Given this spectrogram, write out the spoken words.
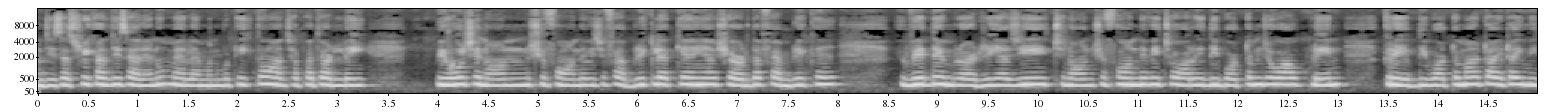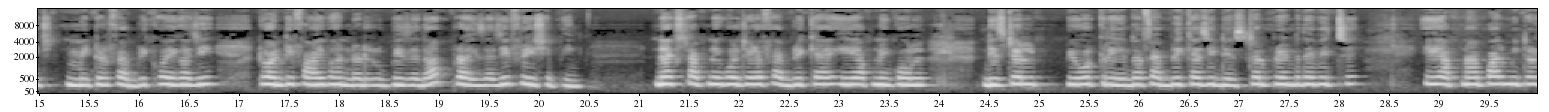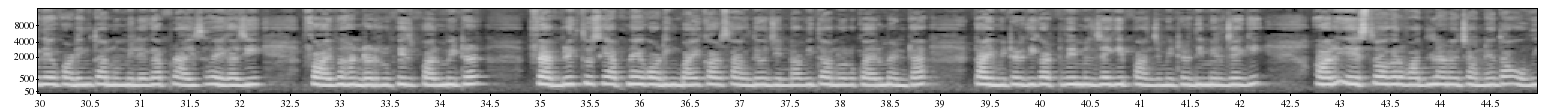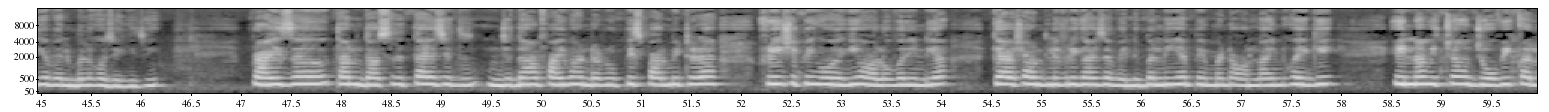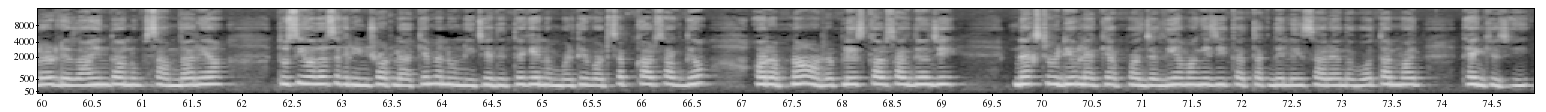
ਹਾਂਜੀ, ਸਤਿ ਸ਼੍ਰੀ ਅਕਾਲ ਜੀ ਸਾਰਿਆਂ ਨੂੰ। ਮੈਂ ਲੈਮਨ ਬੁਟੀਕ ਤੋਂ। ਅੱਜ ਆਪਾਂ ਤੁਹਾਡੇ ਲਈ ਪਿਓਰ ਚਿਨੌਨ ਸ਼ਿਫੋਨ ਦੇ ਵਿੱਚ ਫੈਬਰਿਕ ਲੈ ਕੇ ਆਏ ਹਾਂ। ਸ਼ਰਟ ਦਾ ਫੈਬਰਿਕ ਵਿਦ ਐਮਬ੍ਰਾਇਡਰੀ ਆ ਜੀ। ਚਿਨੌਨ ਸ਼ਿਫੋਨ ਦੇ ਵਿੱਚ ਔਰ ਇਹਦੀ ਬਾਟਮ ਜੋ ਆ, ਉਹ ਪਲੇਨ ਕਰੇਪ ਦੀ ਬਾਟਮ ਆ। 2.5 ਮੀਟਰ ਫੈਬਰਿਕ ਹੋਏਗਾ ਜੀ। 2500 ਰੁਪਏ ਇਹਦਾ ਪ੍ਰਾਈਸ ਹੈ ਜੀ ਫ੍ਰੀ ਸ਼ਿਪਿੰਗ ਨੈਕਸਟ ਆਪਣੇ ਕੋਲ ਜਿਹੜਾ ਫੈਬਰਿਕ ਹੈ ਇਹ ਆਪਣੇ ਕੋਲ ਡਿਜੀਟਲ ਪਿਓਰ ਕਰੇਪ ਦਾ ਫੈਬਰਿਕ ਹੈ ਜੀ ਡਿਜੀਟਲ ਪ੍ਰਿੰਟ ਦੇ ਵਿੱਚ। ਇਹ ਆਪਣਾ ਪਰ ਮੀਟਰ ਦੇ ਅਕੋਰਡਿੰਗ ਤੁਹਾਨੂੰ ਮਿਲੇਗਾ ਪ੍ਰਾਈਸ ਹੋਏਗਾ ਜੀ 500 ਰੁਪਏ ਪਰ ਮੀਟਰ ਫੈਬਰਿਕ ਤੁਸੀਂ ਆਪਣੇ ਅਕੋਰਡਿੰਗ ਬਾਈ ਕਰ ਸਕਦੇ ਹੋ, ਜਿੰਨਾ ਵੀ ਤੁਹਾਨੂੰ ਰਿਕੁਆਇਰਮੈਂਟ ਹੈ 2.5 ਮੀਟਰ ਦੀ ਘੱਟ ਵੀ ਮਿਲ ਜਾਏਗੀ 5 ਮੀਟਰ ਦੀ ਮਿਲ ਜਾਏਗੀ। ਔਰ ਇਸ ਤੋਂ ਅਗਰ ਵੱਧ ਲੈਣਾ ਚਾਹੁੰਦੇ ਹੋ ਤਾਂ ਉਹ ਵੀ ਅਵੇਲੇਬਲ ਹੋ ਜਾਏਗੀ ਜੀ। ਪ੍ਰਾਈਸ ਤੁਹਾਨੂੰ ਦੱਸ ਦਿੱਤਾ ਹੈ, ਜਿੱਦਾਂ 500 ਰੁਪਏ ਪਰ ਮੀਟਰ ਹੈ ਫ੍ਰੀ ਸ਼ਿਪਿੰਗ ਹੋਏਗੀ 올 over India cash on delivery guys available ਨਹੀਂ ਹੈ ਪੇਮੈਂਟ ਆਨਲਾਈਨ ਹੋਏਗੀ। ਇਹਨਾਂ ਵਿੱਚੋਂ ਜੋ ਵੀ ਕਲਰ ਡਿਜ਼ਾਈਨ ਤੁਹਾਨੂੰ ਪਸੰਦ ਆ ਰਿਹਾ, ਤੁਸੀਂ ਉਹਦਾ ਸਕਰੀਨਸ਼ਾਟ ਲੈ ਕੇ ਮੈਨੂੰ ਨੀਚੇ ਦਿੱਤੇ ਗਏ ਨੰਬਰ ਤੇ WhatsApp ਕਰ ਸਕਦੇ ਹੋ ਔਰ ਆਪਣਾ ਆਰਡਰ ਪਲੇਸ ਕਰ ਸਕਦੇ ਹੋ ਜੀ। ਨੈਕਸਟ ਵੀਡੀਓ ਲੈ ਕੇ ਆਪਾਂ ਜਲਦੀ ਆਵਾਂਗੇ ਜੀ। ਤਦ ਤੱਕ ਦੇ ਲਈ ਸਾਰਿਆਂ ਦਾ ਬਹੁਤ ਧੰਨਵਾਦ। ਥੈਂਕ ਯੂ ਜੀ।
